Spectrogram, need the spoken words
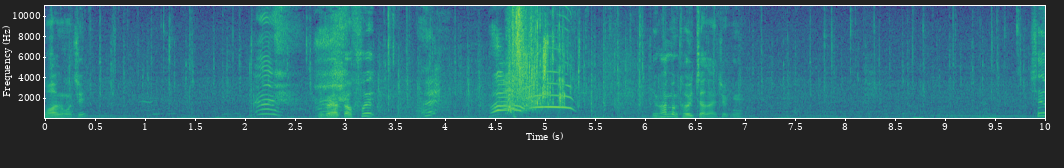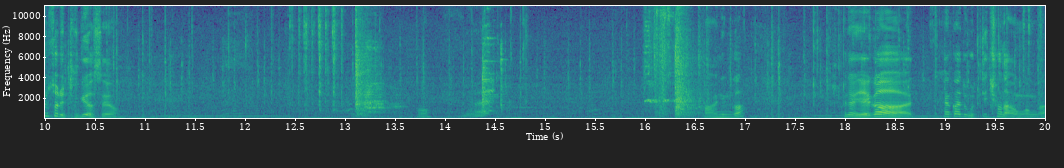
뭐 하는 거지? 이거 약간 후회 이거 한 명 더 있잖아요 저기 신음소리 두 개였어요 어? 아닌가? 그냥 얘가 해가지고 뛰쳐나온 건가?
